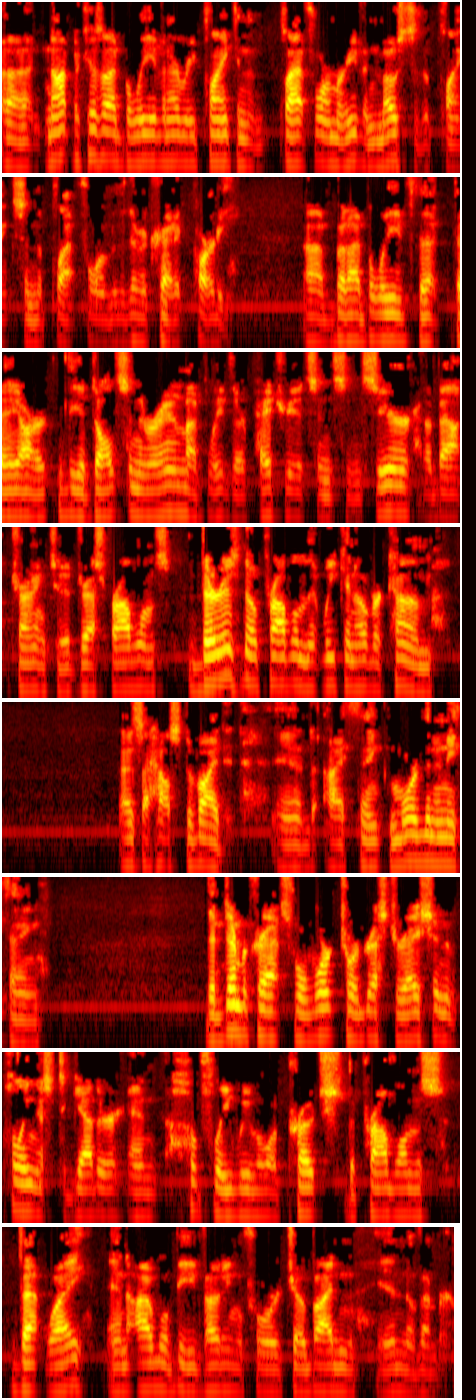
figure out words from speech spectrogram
uh, not because I believe in every plank in the platform or even most of the planks in the platform of the Democratic Party uh, but I believe that they are the adults in the room. I believe they're patriots and sincere about trying to address problems. There is no problem that we can overcome as a house divided. And I think more than anything, the Democrats will work toward restoration and pulling us together, and hopefully we will approach the problems that way. And I will be voting for Joe Biden in November.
